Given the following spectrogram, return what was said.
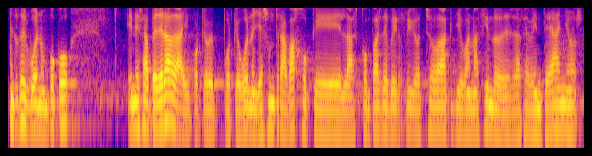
Entonces, bueno, un poco en esa pedrada y porque, porque bueno, ya es un trabajo que las compas de Berriochoac llevan haciendo desde hace 20 años,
